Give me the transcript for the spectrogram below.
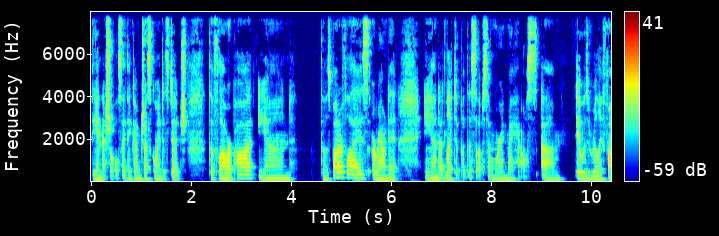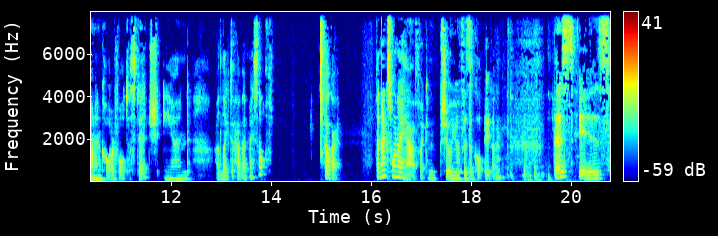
the initials. I think I'm just going to stitch the flower pot and those butterflies around it. And I'd like to put this up somewhere in my house. Um, it was really fun and colorful to stitch and I'd like to have it myself. Okay, the next one I have, I can show you a physical item. This is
